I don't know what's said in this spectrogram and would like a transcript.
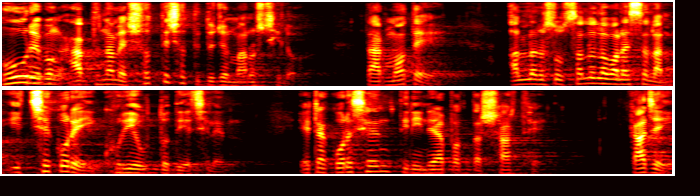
হুর এবং আব্দ নামে সত্যি সত্যি দুজন মানুষ ছিল। তার মতে, আল্লাহ রসুল সাল্লু আলাইসাল্লাম ইচ্ছে করেই ঘুরিয়ে উত্তর দিয়েছিলেন। এটা করেছেন তিনি নিরাপত্তার স্বার্থে। কাজেই,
